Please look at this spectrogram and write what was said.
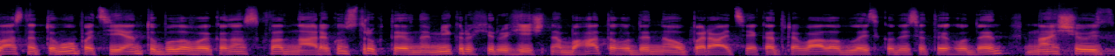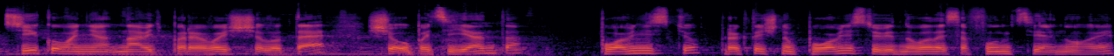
Власне, тому пацієнту була виконана складна реконструктивна, мікрохірургічна, багатогодинна операція, яка тривала близько 10 годин. Наші очікування навіть перевищило те, що у пацієнта повністю, практично повністю відновилася функція ноги,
